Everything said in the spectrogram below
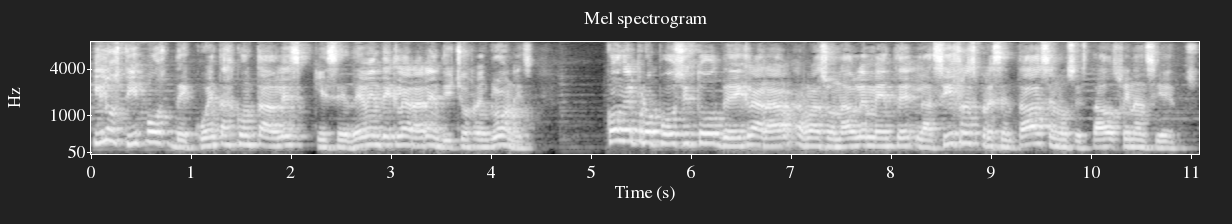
y los tipos de cuentas contables que se deben declarar en dichos renglones, con el propósito de declarar razonablemente las cifras presentadas en los estados financieros.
